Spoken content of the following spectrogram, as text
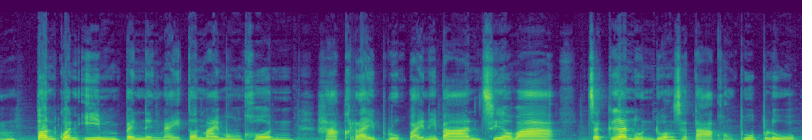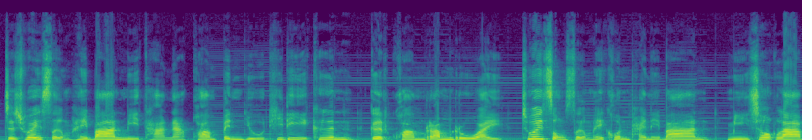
ม ต้นกวนอิมเป็นหนึ่งในต้นไม้มงคล หากใครปลูกไว้ในบ้าน เชื่อว่า จะเกื้อหนุนดวงชะตาของผู้ปลูก จะช่วยเสริมให้บ้านมีฐานะความเป็นอยู่ที่ดีขึ้น เกิดความร่ำรวย ช่วยส่งเสริมให้คนภายในบ้าน มีโชคลาภ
